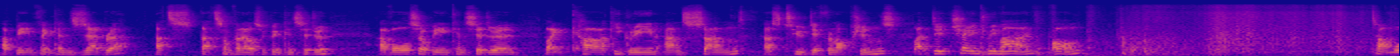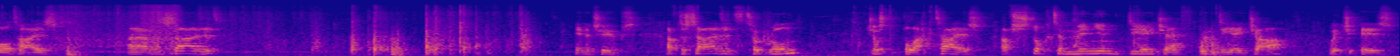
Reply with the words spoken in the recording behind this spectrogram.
I've been thinking zebra. That's that's something else we've been considering. I've also been considering like khaki green and sand as two different options. I did change my mind on tan wall tyres and I've decided inner tubes. I've decided to run just black tyres. I've stuck to Minion DHF and DHR, which is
